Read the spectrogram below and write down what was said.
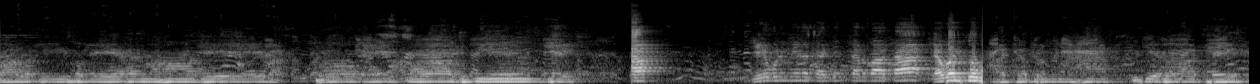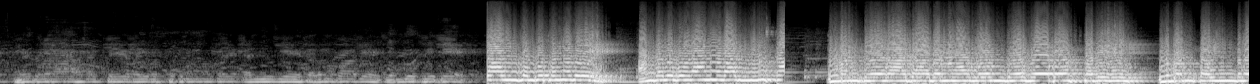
పార్వతీ దేవుడి మీద చల్లిన తర్వాత ఎవరితో జరుగుతున్నది అందరూ కూడా వారి నమస్కారం రాజాదరణోం பலம் பயின்ற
